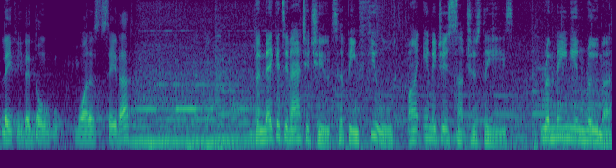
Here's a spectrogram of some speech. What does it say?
lately, they don't want to say that. The negative attitudes have been fueled by images such as these. Romanian Roma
